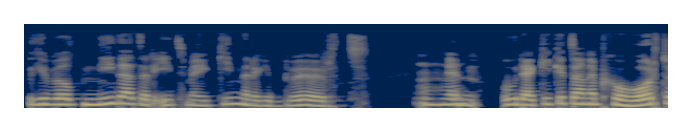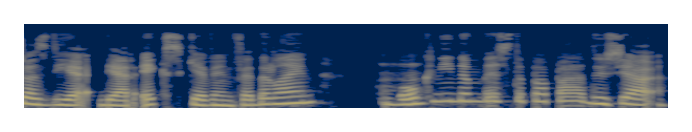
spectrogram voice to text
je wilt niet dat er iets met je kinderen gebeurt. Mhm, En hoe dat ik het dan heb gehoord, was die, die haar ex, Kevin Federline, ook niet de beste papa. Dus ja,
